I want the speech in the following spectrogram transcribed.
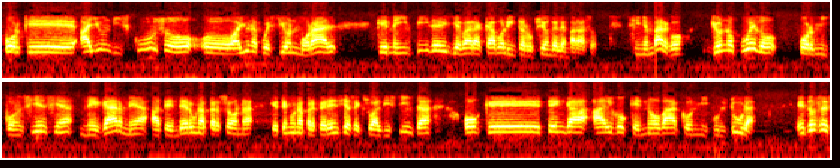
porque hay un discurso o hay una cuestión moral que me impide llevar a cabo la interrupción del embarazo. Sin embargo, yo no puedo, por mi conciencia, negarme a atender a una persona que tenga una preferencia sexual distinta o que tenga algo que no va con mi cultura. Entonces,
